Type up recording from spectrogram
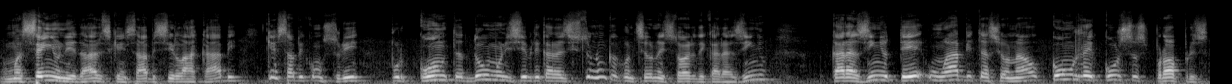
umas 100 unidades, quem sabe, se lá cabe, quem sabe construir por conta do município de Carazinho. Isso nunca aconteceu na história de Carazinho. Carazinho ter um habitacional com recursos próprios,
